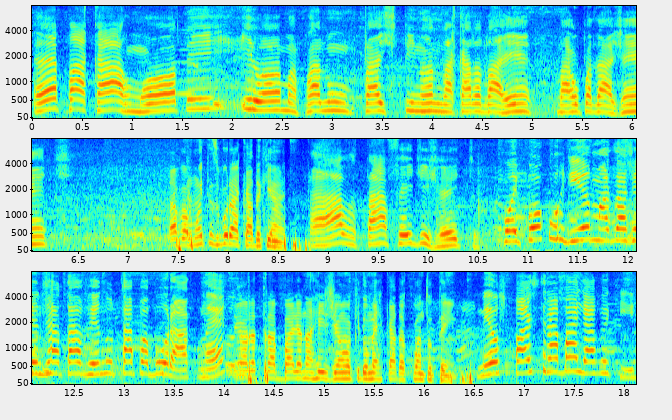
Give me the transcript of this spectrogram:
É para carro, moto e, e lama, para não estar tá espinando na cara da gente, na roupa da gente. Tava muito esburacado aqui antes. Tava, tava feio de jeito. Foi poucos dias, mas a gente já tá vendo o tapa-buraco, né? A senhora trabalha na região aqui do mercado há quanto tempo? Meus pais trabalhavam aqui.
